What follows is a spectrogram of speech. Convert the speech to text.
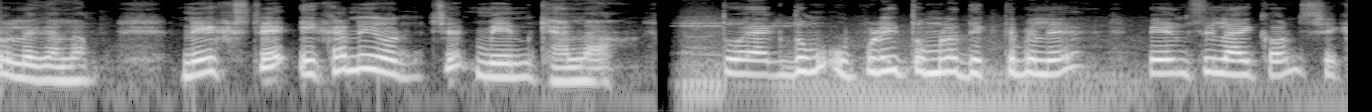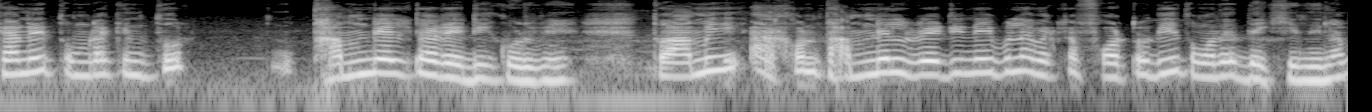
চলে গেলাম। নেক্সটে এখানেই হচ্ছে মেন খেলা। তো একদম উপরেই তোমরা দেখতে পেলে পেন্সিল আইকন সেখানে তোমরা কিন্তু থামনেলটা রেডি করবে। তো আমি এখন থামনেল রেডি নেই বলে আমি একটা ফটো দিয়ে তোমাদের দেখিয়ে নিলাম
